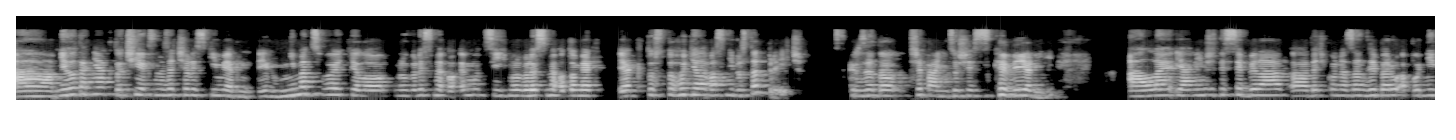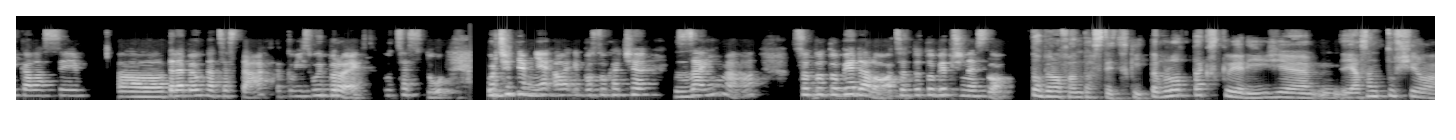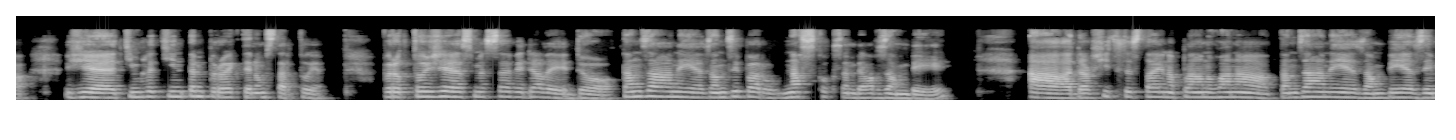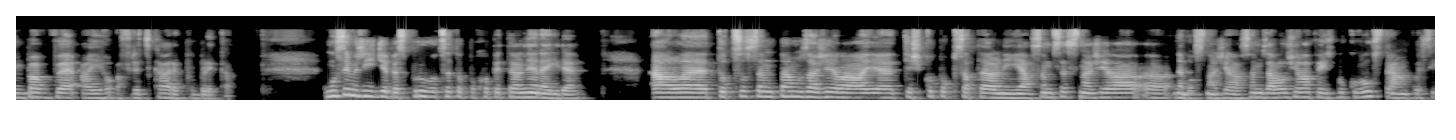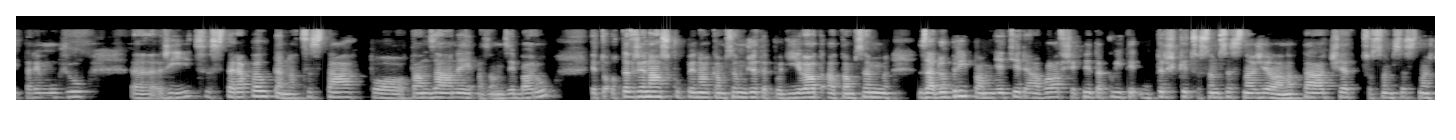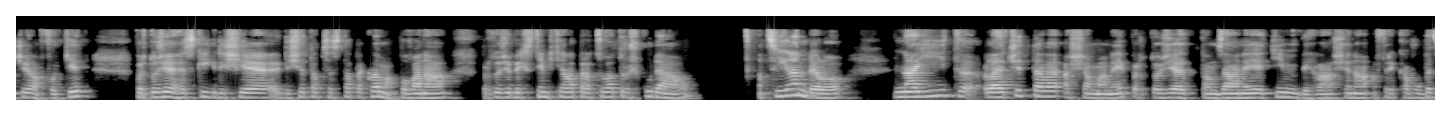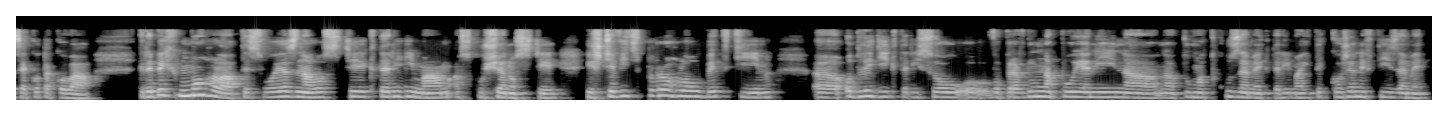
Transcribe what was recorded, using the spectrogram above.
A mě to tak nějak točí, jak jsme začali s tím, jak, jak vnímat svoje tělo, mluvili jsme o emocích, mluvili jsme o tom, jak, jak to z toho těla vlastně dostat pryč, skrze to třepání, což je skvělý. Ale já vím, že ty jsi byla uh, teďko na Zanzibaru a podnikala si uh, terapeut na cestách, takový svůj projekt, tu cestu. Určitě mě, ale i posluchače zajímá, co to tobě dalo a co to tobě přineslo. To bylo fantastický. To bylo tak skvělý, že já jsem tušila, že tímhle tím ten projekt jenom startuje. Protože jsme se vydali do Tanzánie, Zanzibaru, naskok jsem byla v Zambii, a další cesta je naplánovaná Tanzánie, Zambie, Zimbabwe a jeho Africká republika. Musím říct, že bez průvodce to pochopitelně nejde, ale to, co jsem tam zažila, je těžko popsatelný. Já jsem se snažila, eh, nebo snažila, jsem založila facebookovou stránku, jestli tady můžu eh, říct, s terapeutem na cestách po Tanzánii a Zanzibaru. Je to otevřená skupina, kam se můžete podívat a tam jsem za dobrý paměti dávala všechny takové ty útržky, co jsem se snažila natáčet, co jsem se snažila fotit, protože je hezký, když je, když je ta cesta takhle mapovaná, protože bych s tím chtěla pracovat trošku dál. A cílem bylo najít léčitele a šamany, protože Tanzánie je tím vyhlášená Afrika vůbec jako taková, kdybych mohla ty svoje znalosti, které mám a zkušenosti ještě víc prohloubit tím uh, od lidí, kteří jsou opravdu napojení na, na tu matku zemi, který mají ty kořeny v té zemi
